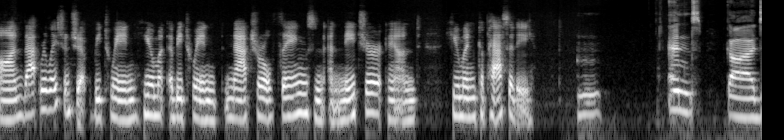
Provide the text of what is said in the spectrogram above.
on that relationship between human between natural things and, and nature and human capacity. Mm-hmm. And God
